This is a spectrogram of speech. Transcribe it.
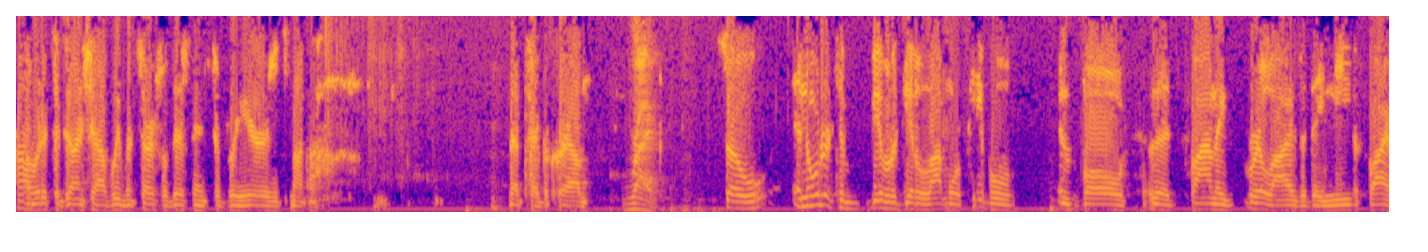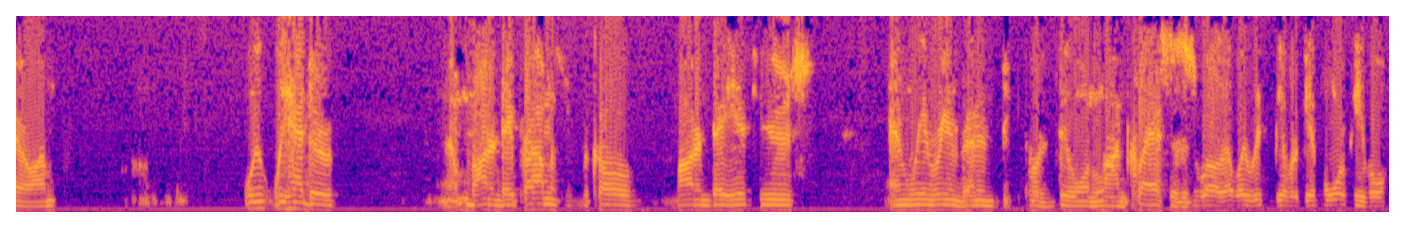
But it's a gun shop. We've been social distanced for years. It's not a, that type of crowd. Right. So, in order to be able to get a lot more people involved that finally realize that they need a firearm, we we had to you know, modern day problems recall modern day issues, and we reinvented being able to do online classes as well. That way, we could be able to get more people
